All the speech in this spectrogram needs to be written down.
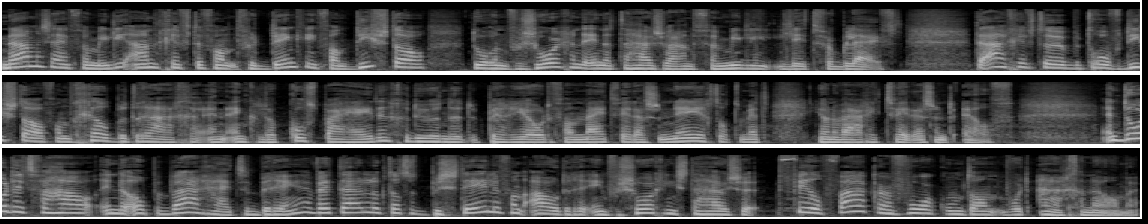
namens zijn familie aangifte van verdenking van diefstal door een verzorgende in het tehuis waar een familielid verblijft. De aangifte betrof diefstal van geldbedragen en enkele kostbaarheden gedurende de periode van mei 2009 tot en met januari 2011. En door dit verhaal in de openbaarheid te brengen... werd duidelijk dat het bestelen van ouderen in verzorgingstehuizen... veel vaker voorkomt dan wordt aangenomen.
